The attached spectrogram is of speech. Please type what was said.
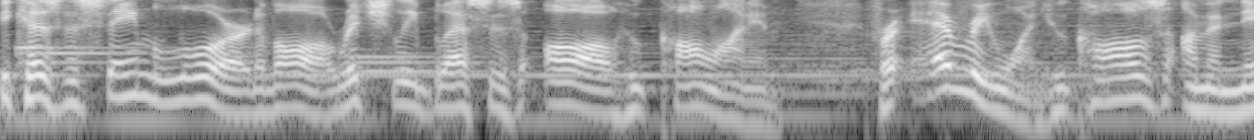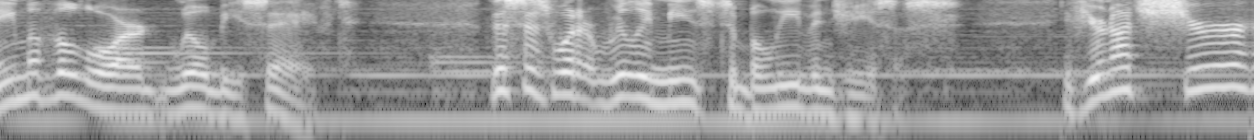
because the same Lord of all richly blesses all who call on him. For everyone who calls on the name of the Lord will be saved. This is what it really means to believe in Jesus. If you're not sure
